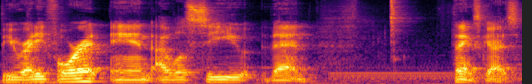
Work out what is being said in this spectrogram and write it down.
Be ready for it and I will see you then. Thanks guys.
